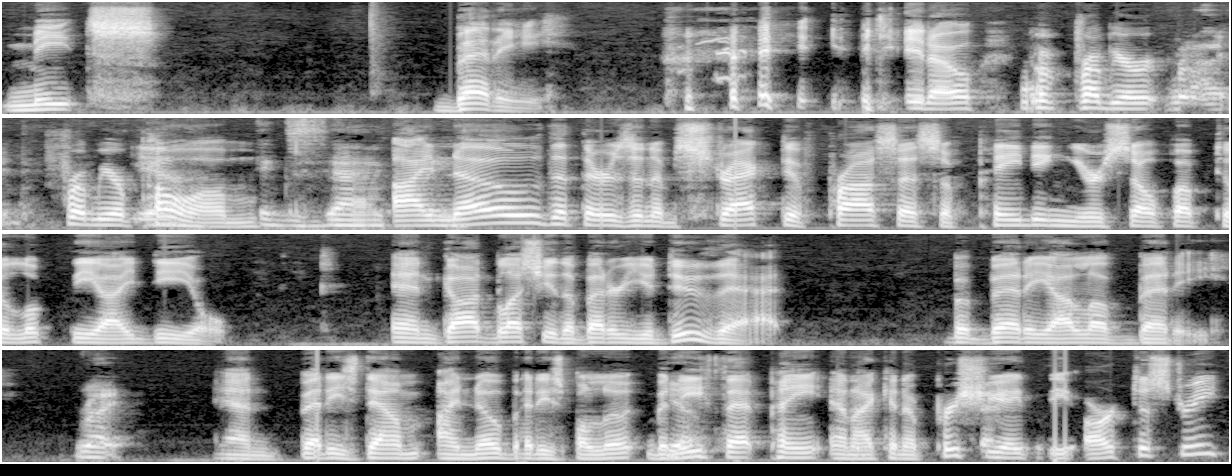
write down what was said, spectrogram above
meets Betty. you know, from, your right from your Yeah. poem, exactly I know that there's an abstractive process of painting yourself up to look the ideal, and God bless you, the better you do that. But Betty, I love Betty right and Betty's down. I know Betty's belo- beneath that paint, and I can appreciate the artistry.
